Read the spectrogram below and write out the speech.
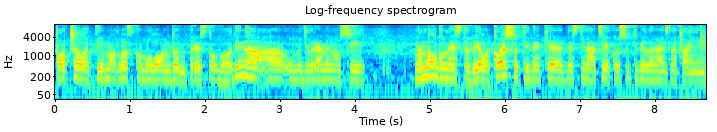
počela tim odlaskom u London pre 100 godina, a umeđu vremenu si na mnogo mesta bila. Koje su ti neke destinacije koje su ti bile najznačajnije?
